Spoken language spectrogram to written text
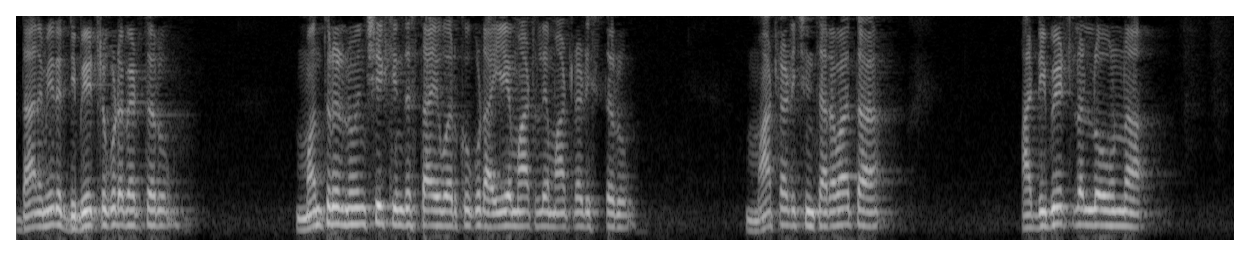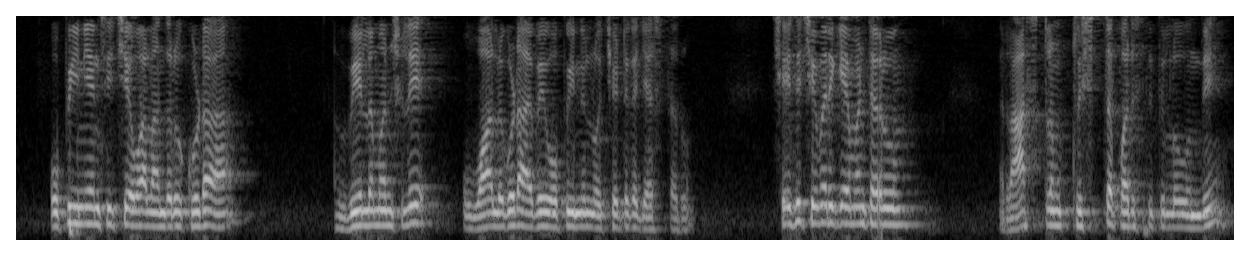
దాని మీద డిబేట్లు కూడా పెడతారు. మంత్రుల నుంచి కింద స్థాయి వరకు కూడా అయ్యే మాటలే మాట్లాడిస్తారు. మాట్లాడించిన తర్వాత ఆ డిబేట్లలో ఉన్న ఒపీనియన్స్ ఇచ్చే వాళ్ళందరూ కూడా వీళ్ళ మనుషులే వాళ్ళు కూడా అవే ఒపీనియన్లు వచ్చేట్టుగా చేస్తారు. చేసి చివరికి ఏమంటారు? రాష్ట్రం క్లిష్ట పరిస్థితుల్లో ఉంది.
